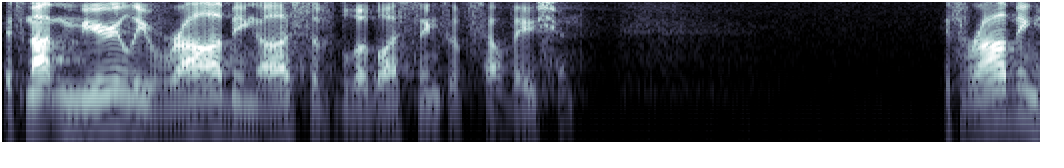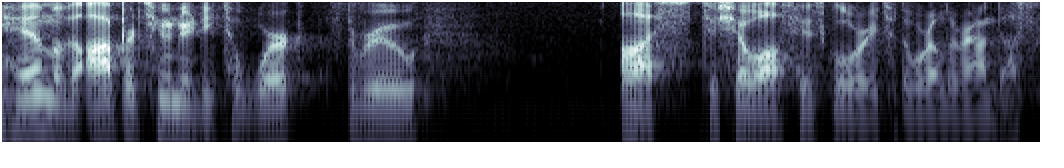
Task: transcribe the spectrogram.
it's not merely robbing us of the blessings of salvation. It's robbing Him of the opportunity to work through us to show off His glory to the world around us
